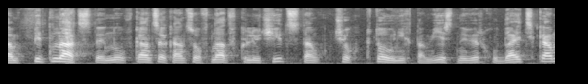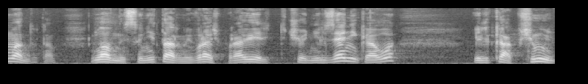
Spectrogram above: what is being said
там, пятнадцатая. Ну, в конце концов, надо включиться. Там, что, кто у них там есть наверху? Дайте команду там. Главный санитарный врач проверить. Что, нельзя никого? Или как? Почему,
